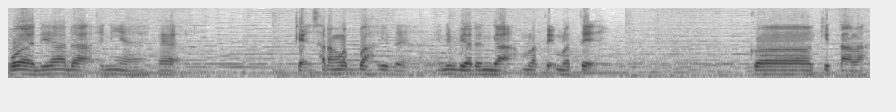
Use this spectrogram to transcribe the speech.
wah dia ada ini ya kayak kayak sarang lebah gitu ya. Ini biarin nggak meletik meletik ke kita lah.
